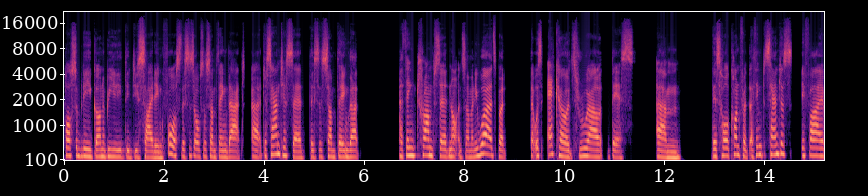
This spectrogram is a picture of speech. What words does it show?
possibly going to be the deciding force. This is also something that uh, DeSantis said. This is something that I think Trump said, not in so many words, but that was echoed throughout this um, this whole conference. I think DeSantis, if I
